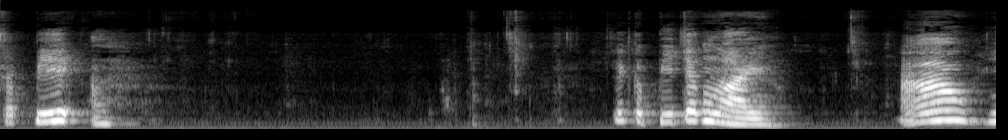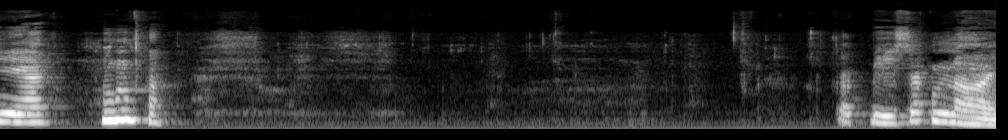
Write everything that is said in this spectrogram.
กะปิใส่กะปิจังหน่อยอ้าวเฮียกะปิสักหน่อย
